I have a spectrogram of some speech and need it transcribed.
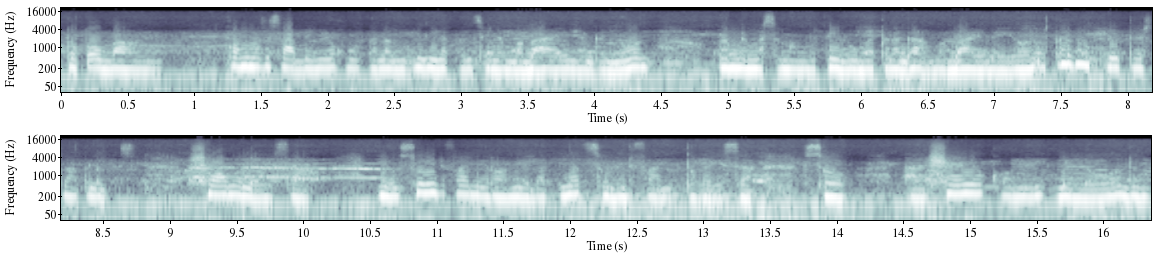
totoo bang kung ano masasabi niyo kung talagang hindi napansin ng babae na gano'n or may masamang motibo ba talaga ang babae na yon o talagang haters na talaga siya ni Liza yung solid fan ni Ronnie but not solid fan to Liza so uh, share your comment below. Don't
